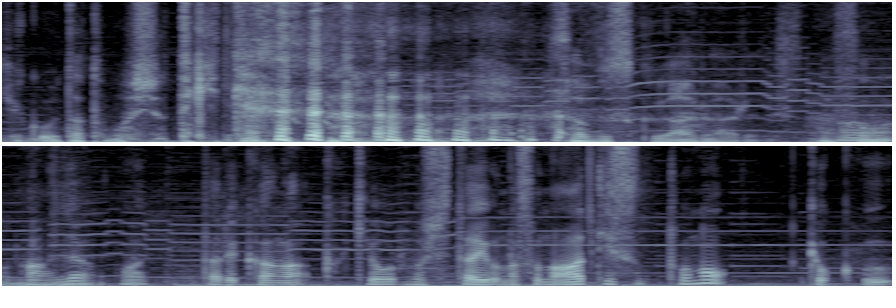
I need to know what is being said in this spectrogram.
結構歌飛ばしちゃって聞いて。サブスクあるあるですね。あそうなんだ、あじゃあ、まあ、誰かが書き下ろしたようなそのアーティストの曲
